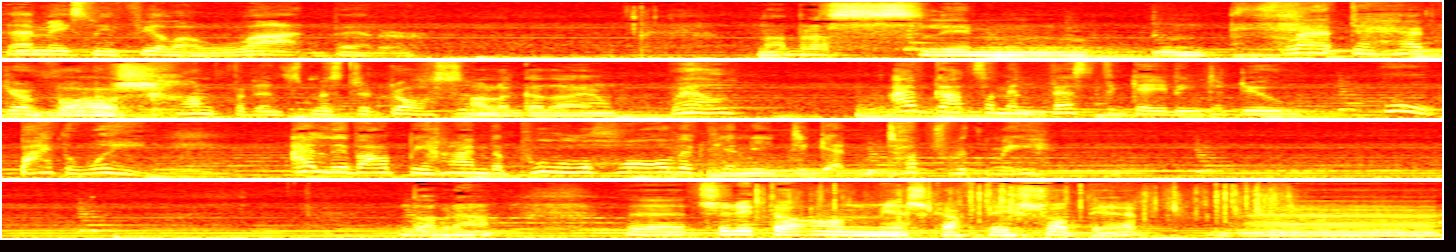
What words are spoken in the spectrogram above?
That makes me feel a lot better. Dobra, Slim... mm, pff, Glad to have your vote of confidence, Mr. Dawson. Ale gadają. Well, I've got some investigating to do. Oh, by the way, I live out behind the pool hall if you need to get in touch with me. Dobra. E, czyli to on mieszka w tej szopie. E,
